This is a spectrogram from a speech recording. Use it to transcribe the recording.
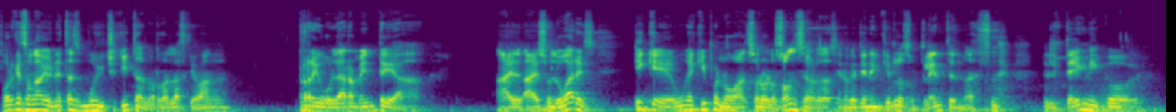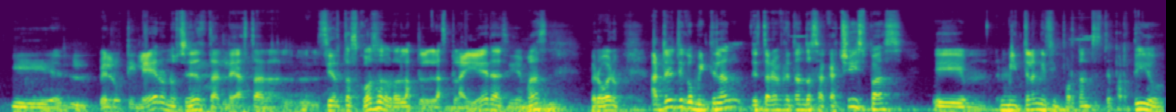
porque son avionetas muy chiquitas, ¿verdad? Las que van regularmente a, a, esos lugares. Y que un equipo no van solo los 11, ¿verdad? Sino que tienen que ir los suplentes más. El técnico y el, utilero, no sé, hasta, hasta ciertas cosas, ¿verdad? Las, playeras y demás. Pero bueno, Atlético Mitlán estará enfrentando a Sacachispas. Eh, Mitlán es importante este partido.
